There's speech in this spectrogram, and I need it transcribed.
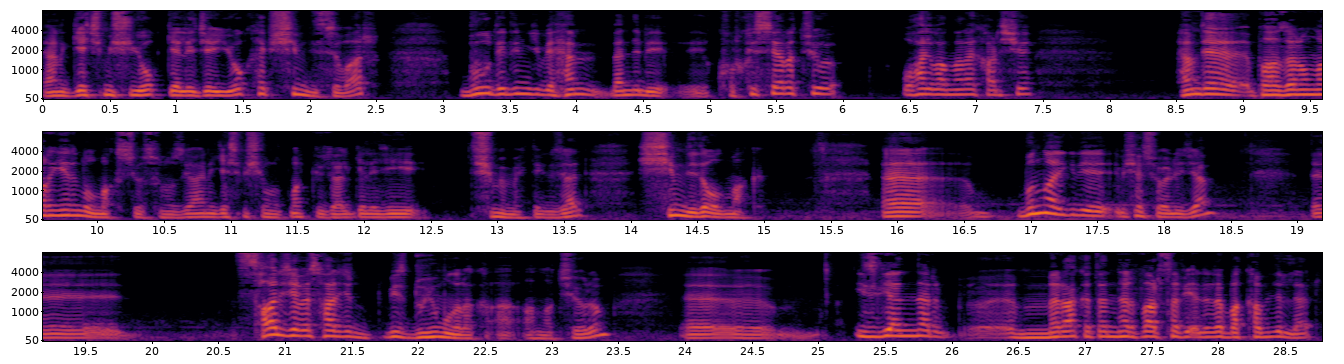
Yani geçmişi yok, geleceği yok, hep şimdisi var. Bu dediğim gibi hem bende bir e, korku hissi yaratıyor o hayvanlara karşı hem de bazen onların yerinde olmak istiyorsunuz. Yani geçmişi unutmak güzel, geleceği düşünmemek de güzel. Şimdi de olmak. Ee, bununla ilgili bir şey söyleyeceğim. Ee, sadece ve sadece biz duyum olarak anlatıyorum. Ee, izleyenler, e, merak edenler varsa bir yerlere bakabilirler.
